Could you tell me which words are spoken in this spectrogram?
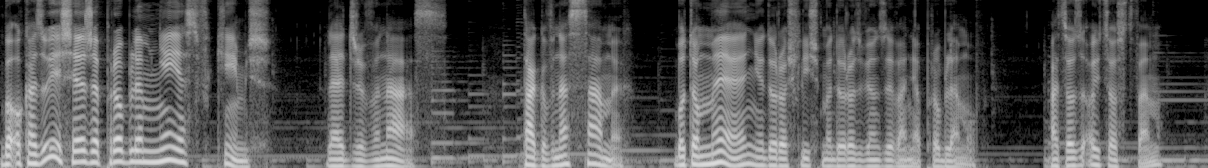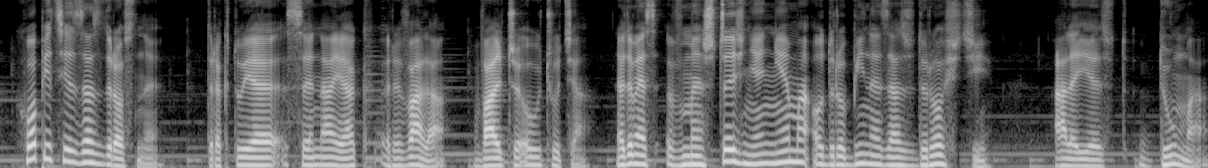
Bo okazuje się, że problem nie jest w kimś, lecz w nas. Tak, w nas samych, bo to my nie dorośliśmy do rozwiązywania problemów. A co z ojcostwem? Chłopiec jest zazdrosny, traktuje syna jak rywala, walczy o uczucia. Natomiast w mężczyźnie nie ma odrobiny zazdrości, ale jest duma.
